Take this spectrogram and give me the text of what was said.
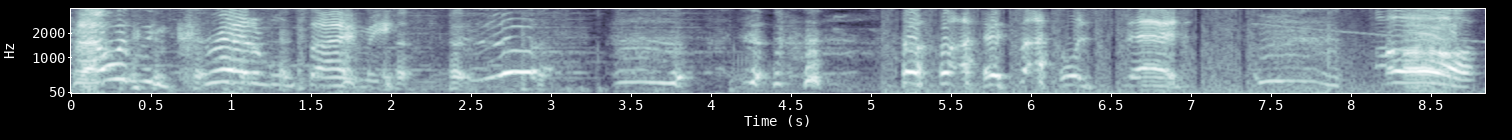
That was incredible timing. I thought I was dead. Oh,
